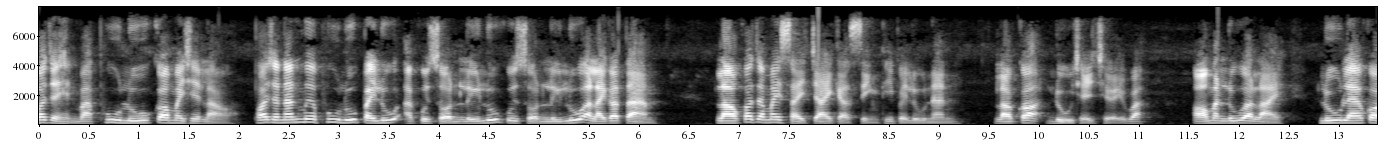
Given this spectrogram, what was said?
ก็จะเห็นว่าผู้รู้ก็ไม่ใช่เรา เพราะฉะนั้นเมื่อผู้รู้ไปรู้อกุศล หรือรู้กุศลหรือรู้อะไรก็ตาม เราก็จะไม่ใส่ใจกับสิ่งที่ไปรู้นั้น เราก็ดูเฉยๆว่า อ๋อ มันรู้อะไร รู้แล้วก็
